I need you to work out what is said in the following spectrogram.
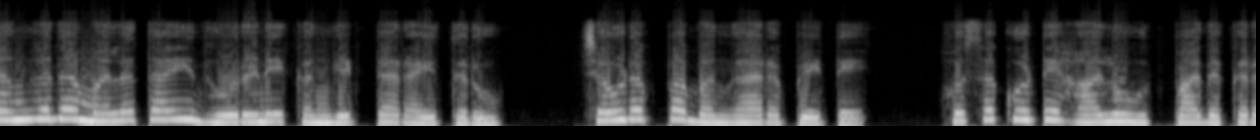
ಸಂಘದ ಮಲತಾಯಿ ಧೋರಣೆ ಕಂಗೆಟ್ಟ ರೈತರು, ಚೌಡಪ್ಪ ಬಂಗಾರಪೇಟೆ, ಹೊಸಕೋಟೆ ಹಾಲು ಉತ್ಪಾದಕರ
